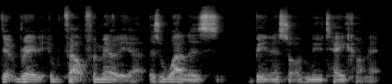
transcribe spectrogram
that really felt familiar, as well as being a sort of new take on it.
